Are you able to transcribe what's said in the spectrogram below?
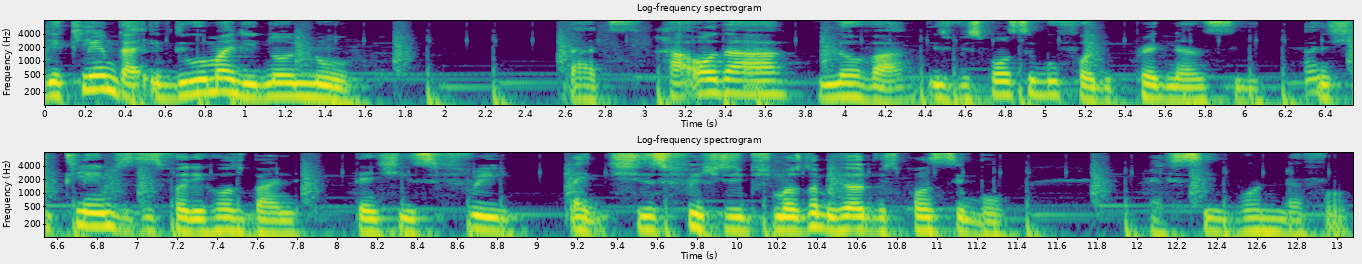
they claim that if the woman did not know that her other lover is responsible for the pregnancy and she claims it is for the husband, then she's free. Like she's free, she, she must not be held responsible. I say wonderful.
